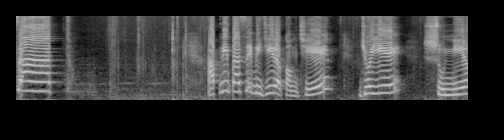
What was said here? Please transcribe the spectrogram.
સાત. આપની પાસે બીજી રકમ છે. જોઈએ, શૂન્ય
